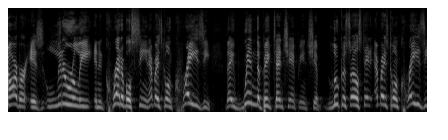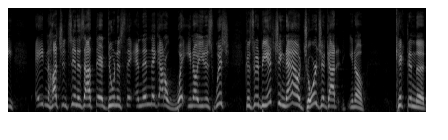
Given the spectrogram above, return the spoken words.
arbor is literally an incredible scene. Everybody's going crazy. They win the big ten championship. Lucas oil state everybody's going crazy. Aidan hutchinson is out there doing his thing and then they gotta wait. You know you just wish because it would be interesting now georgia got you know kicked in the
